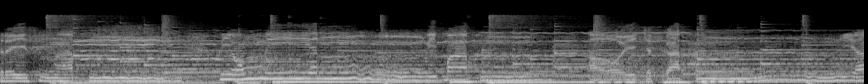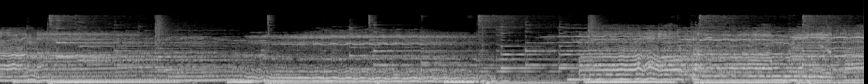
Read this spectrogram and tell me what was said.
ត្រីស្ងាត់ខ្ញុំមានវិបត្តិឲ្យចិត្តកាត់យ៉ាងណាបើតាមមេត្តា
